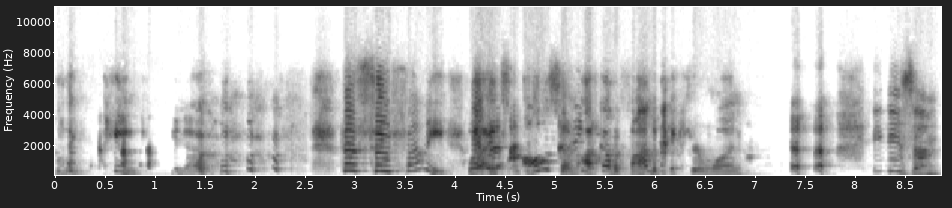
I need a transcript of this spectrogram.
like pink, you know. That's so funny. Well, it's I- awesome. I've got to find a picture of one. it is um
